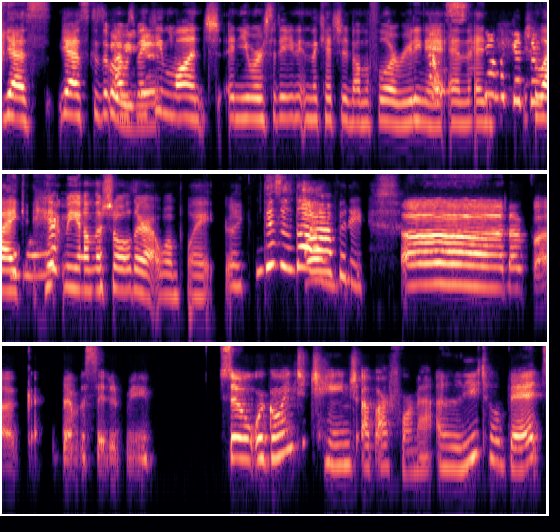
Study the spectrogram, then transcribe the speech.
Yes, yes, because I was Believe it. making lunch and you were sitting in the kitchen on the floor reading it, and then the you like floor. hit me on the shoulder at one point. You're like, "This is not Oh. happening." Oh, that book devastated me. So we're going to change up our format a little bit.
